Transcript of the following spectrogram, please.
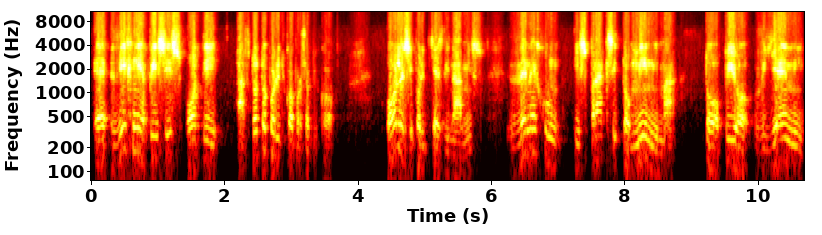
Ε, δείχνει επίσης ότι αυτό το πολιτικό προσωπικό, όλες οι πολιτικές δυνάμεις δεν έχουν εισπράξει το μήνυμα το οποίο βγαίνει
